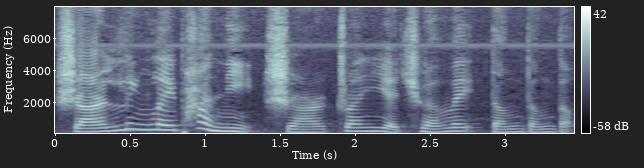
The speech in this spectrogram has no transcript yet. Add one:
时而另类叛逆，时而专业权威，等等等。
